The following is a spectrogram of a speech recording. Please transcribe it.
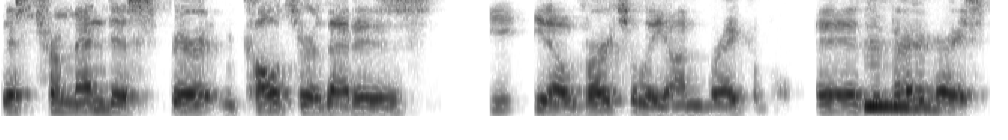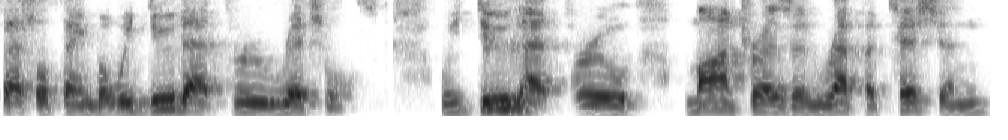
this tremendous spirit and culture that is you know virtually unbreakable it's mm-hmm. a very mm-hmm. very special thing but we do that through rituals we do mm-hmm. that through mantras and repetition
